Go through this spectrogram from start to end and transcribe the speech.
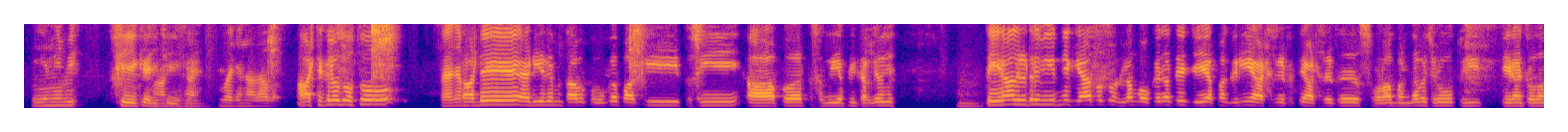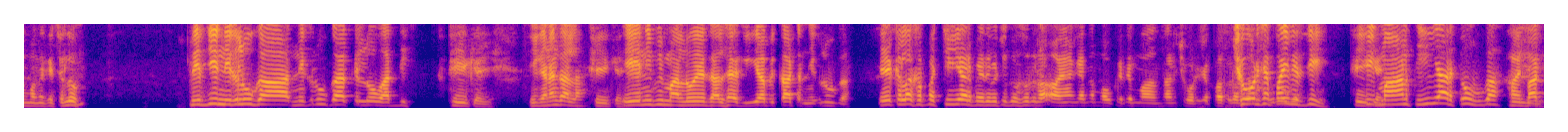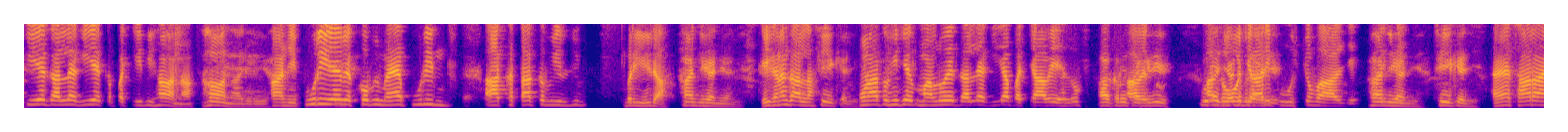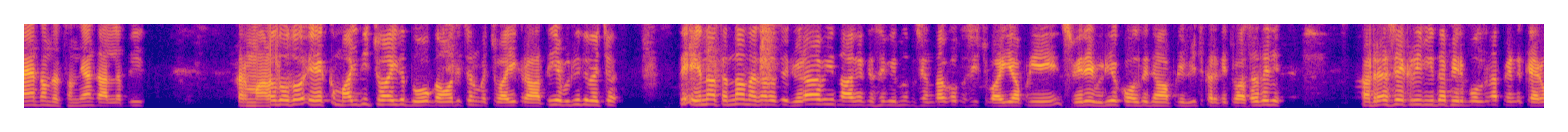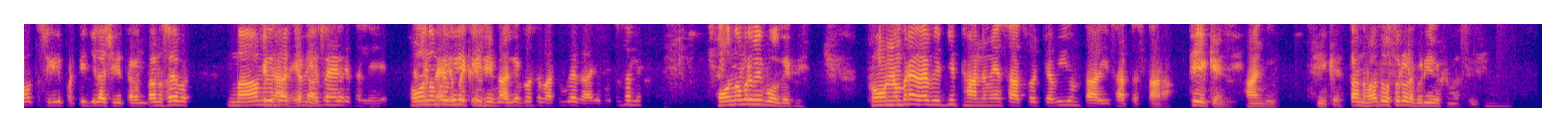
ਇਹ ਨਹੀਂ ਵੀ ਠੀਕ ਹੈ ਜੀ ਠੀਕ ਹੈ। ਵਜਨ ਵਾਲਾ ਵਾ। 8 ਕਿਲੋ ਦੋਸਤੋ ਸਾਡੇ ਆਈਡੀਆ ਦੇ ਮੁਤਾਬਕ ਹੋਊਗਾ ਬਾਕੀ ਤੁਸੀਂ ਆਪ ਤਸੱਲੀ ਆਪਣੀ ਕਰ ਲਿਓ ਜੀ। ਹੂੰ। 13 ਲੀਟਰ ਵੀਰ ਨੇ ਕਿਹਾ ਤਾਂ ਤੁਹਾਡਾ ਮੌਕੇ ਦਾ ਤੇ ਜੇ ਆਪਾਂ ਗਣੀਏ 8 ਲੀਟਰ ਤੇ 8 ਲੀਟਰ 16 ਬਣਦਾ ਵਾ ਚਲੋ ਤੁਸੀਂ 13 14 ਮੰਨ ਕੇ ਚੱਲੋ। ਵੀਰ ਜੀ ਨਿਕਲੂਗਾ ਨਿਕਲੂਗਾ ਕਿਲੋ ਵੱਧ ਠੀਕ ਹੈ ਜੀ। ਠੀਕ ਹੈ ਨਾ ਗੱਲ? ਠੀਕ ਹੈ ਇਹ ਨਹੀਂ ਵੀ ਮੰਨ ਲਓ ਇਹ ਗੱਲ ਹੈਗੀ ਆ ਵੀ ਘੱਟ ਨਿਕਲੂਗਾ। 1 ਲੱਖ 25000 ਰੁਪਏ ਦੇ ਵਿੱਚ ਆਇਆ ਕਹਿੰਦਾ ਮੌਕੇ ਤੇ ਮਾਨਦਾਨ ਛੋਟ ਛੱਪਾ ਥੋੜਾ ਛੋੜ ਛੱਪਾ ਹੀ ਵੀਰ ਜੀ। ਠੀਕ ਹੈ ਮਾਨ 30000 ਚ ਹੋਊਗਾ। ਬਾਕੀ ਇਹ ਗੱਲ ਹੈਗੀ ਇੱਕ 25 ਦੀ ਹਾਂ ਨਾ ਹਾਂ ਨਾ ਜਿਹੜੀ। ਹਾਂਜੀ ਪੂਰੀ ਇਹ ਵੇਖੋ ਵੀ ਮੈਂ ਪੂਰੀ ਅੱਖ ਤੱਕ ਵੀਰ ਜੀ ਬਰੀਡ ਆ। ਹਾਂਜੀ ਹਾਂਜੀ ਹਾਂਜੀ। ਠੀਕ ਹੈ ਨਾ ਗੱਲ? ਠੀਕ ਹੈ ਜੀ। ਹੁਣ ਆ ਤੁਸੀਂ ਜੇ ਮੰਨ ਲਓ ਇਹ ਗੱਲ ਹੈਗੀ ਆ ਬੱਚਾ ਵੇਖ ਲਓ। ਆ ਕਰੋ ਚੈੱਕ ਜੀ। ਪੂਰਾ ਦੋ ਚਾਰ ਹੀ। ਪੂਛ ਚੋਂ ਵਾਲ ਜੀ। ਹਾਂਜੀ ਹਾਂਜੀ। ਠੀਕ ਹੈ ਜੀ। ਐ ਸਾਰਾ ਐ ਤੁਹਾਨੂੰ ਦੱਸਣ ਦਿਆਂ ਗੱਲ ਵੀ ਕਰਮਾਲ ਦੋਸਤੋ ਇੱਕ ਮੱਝ ਦੀ ਚਵਾਈ ਤੇ ਦੋ ਗਾਵਾਂ ਦੀ ਚਲੋ ਮੈਂ ਚਵਾਈ ਕਰਾਤੀ ਹੈ ਵੀਡੀਓ ਦੇ ਵਿੱਚ। ਤੇ ਇਹਨਾਂ ਤਿੰਨਾਂ ਨਗਾਂ ਦੇ ਵਿੱਚ ਜਿਹੜਾ ਵੀ ਨਾਗ ਕਿਸੇ ਵੀਰ ਨੂੰ ਪਸੰਦ ਆਊਗਾ ਤੁਸੀਂ ਚਵਾਈ ਆਪਣੀ ਸਵੇਰੇ ਵੀਡੀਓ ਕਾਲ ਤੇ ਜਾਂ ਆਪਣੀ ਵਿਜ਼ਿਟ ਕਰਕੇ ਚਵਾ ਸਕਦੇ ਜੀ। ਐਡਰੈਸ ਇੱਕ ਵੀਰ ਦਾ ਫਿਰ ਬੋਲ ਦੇਣਾ ਪਿੰਡ ਕੈਰੋਂ ਤਹਿਸੀਲ ਪੱਟੀ ਜ਼ਿਲ੍ਹਾ ਸ਼੍ਰੀ ਤਰਨਤਾਰਨ ਸਾਹਿਬ। ਨਾਮ ਵੀਰ ਦਾ ਚੰਨਾ ਸਿੰਘ ਥੱਲੇ? ਫੋਨ ਨੰਬਰ ਵੀ ਇੱਕ ਹੀ ਬੋਲ ਕੋ ਤੇ ਵਾਧੂ ਹੈਗਾ ਜੇ ਪੁੱਤ ਥੱਲੇ। ਫੋਨ ਨੰਬਰ ਵੀ ਬੋਲ ਦੇ ਜੀ ਫੋਨ ਨੰਬਰ ਹੈਗਾ ਵੀਰ ਜੀ 98724 39717 ਠੀਕ ਹੈ ਜੀ। ਹਾਂਜੀ। ਠੀਕ ਹੈ। ਧੰਨਵਾਦ ਦੋਸਤੋ ਤੁਹਾਡਾ ਵੀਡੀਓ ਵੇਖਣ ਵਾਸਤੇ।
